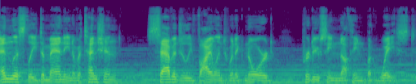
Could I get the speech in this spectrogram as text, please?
endlessly demanding of attention, savagely violent when ignored, producing nothing but waste.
